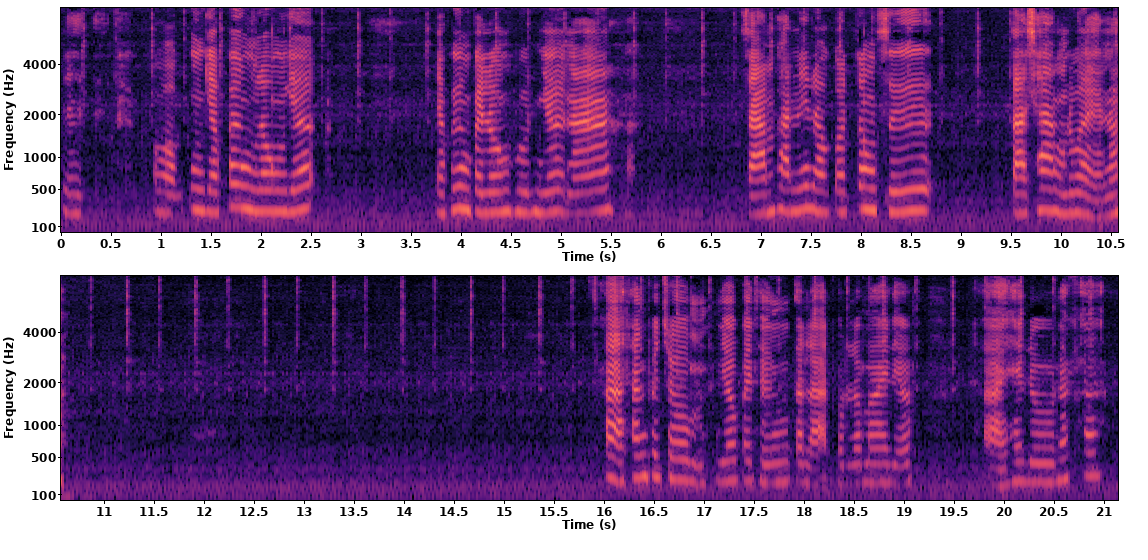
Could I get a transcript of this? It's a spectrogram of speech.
เดี๋ยวเขาบอกอย่าเพิ่งลงเยอะ อย่าเพิ่งไปลงทุนเยอะนะสามพันนี่เราก็ต้องซื้อตาช่างด้วยเนาะ ค่ะท่านผู้ชมเดี๋ยวไปถึงตลาดผลไม้เดี๋ยวถ่ายให้ดูนะคะ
